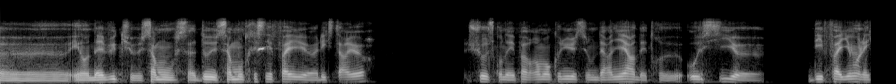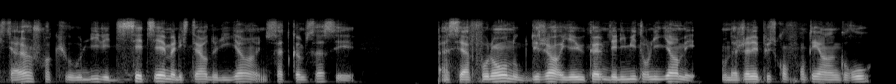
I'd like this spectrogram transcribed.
Euh, et on a vu que ça, montrait ses failles euh, à l'extérieur. Chose qu'on n'avait pas vraiment connue la saison dernière, d'être euh, aussi défaillant à l'extérieur. Je crois que Lille est 17ème à l'extérieur de Ligue 1. Une stat comme ça, c'est assez affolant. Donc déjà, il y a eu quand même des limites en Ligue 1, mais on n'a jamais pu se confronter à un gros.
